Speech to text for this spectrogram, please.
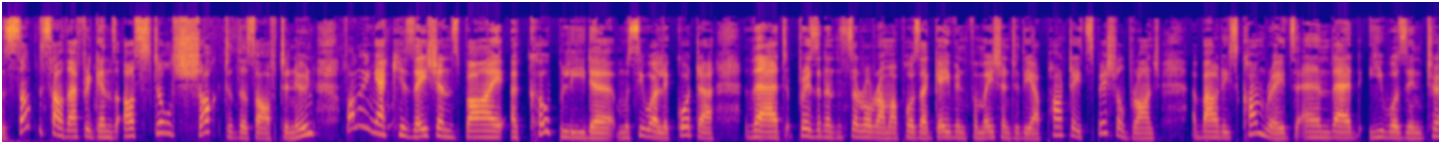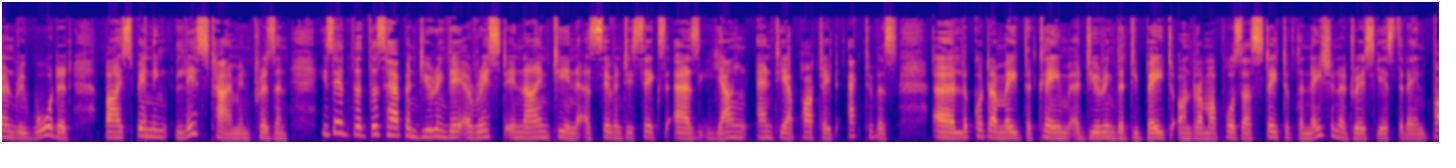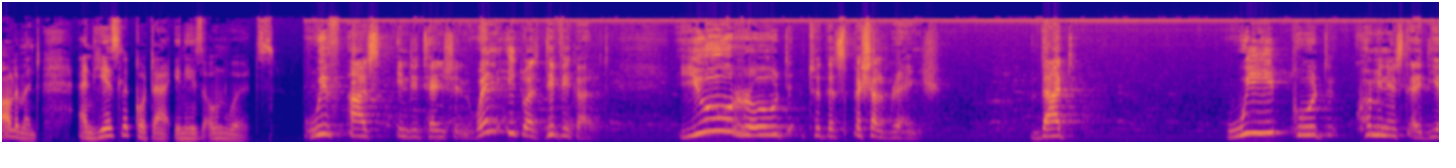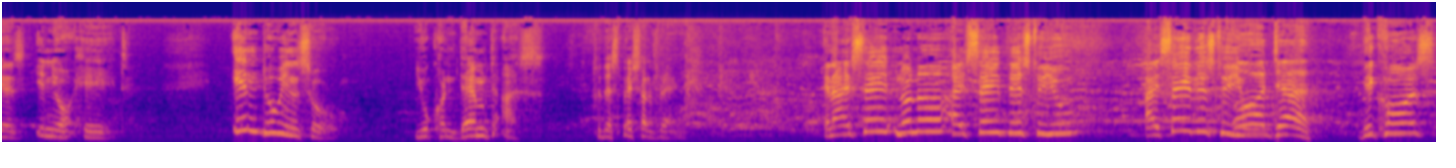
Some South Africans are still shocked this afternoon following accusations by a COPE leader, Mosiuoa Lekota, that President Cyril Ramaphosa gave information to the apartheid special branch about his comrades and that he was in turn rewarded by spending less time in prison. He said that this happened during their arrest in 1976 as young anti-apartheid activists. Uh, Lekota made the claim during the debate on Ramaphosa's State of the Nation address yesterday in Parliament. And here Here's Lekota in his own words. With us in detention, when it was difficult, you wrote to the special branch that we put communist ideas in your head. In doing so, you condemned us to the special branch. And I say, no, no, I say this to you. I say this to you. Order. Because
